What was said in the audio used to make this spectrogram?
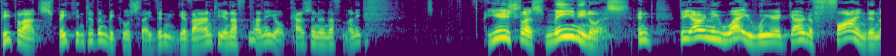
People aren't speaking to them because they didn't give auntie enough money or cousin enough money. Useless, meaningless. And the only way we are going to find an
